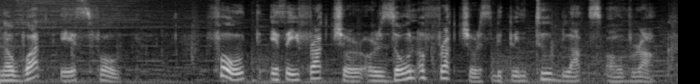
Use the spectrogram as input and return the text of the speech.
Now what is fault? Fault is a fracture or zone of fractures between two blocks of rock.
